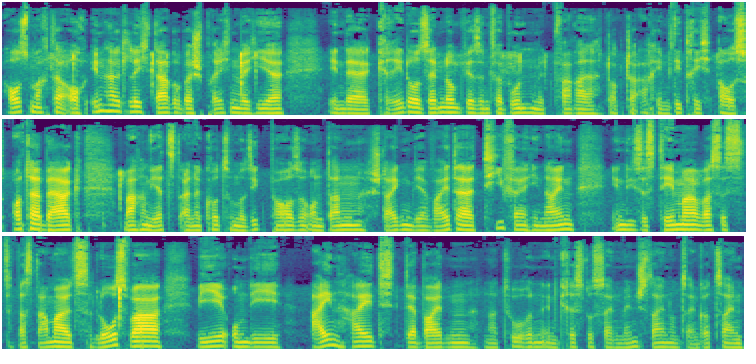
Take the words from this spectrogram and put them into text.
ausmachte, auch inhaltlich, darüber sprechen wir hier in der Credo-Sendung. Wir sind verbunden mit Pfarrer Dr. Achim Dietrich aus Otterberg, machen jetzt eine kurze Musikpause und dann steigen wir weiter tiefer hinein in dieses Thema, was ist, was damals los war, wie um die Einheit der beiden Naturen in Christus, sein Menschsein und sein Gottsein,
